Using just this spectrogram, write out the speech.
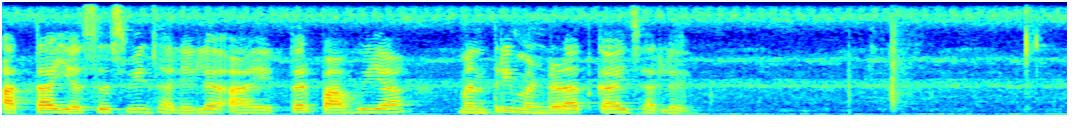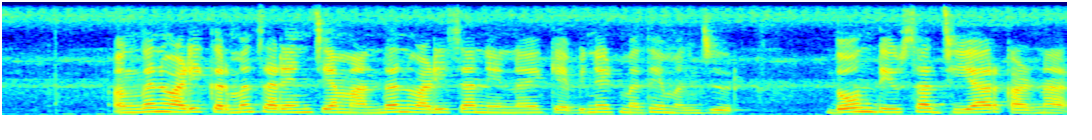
आता यशस्वी झालेलं आहे. तर पाहूया मंत्रिमंडळात काय झालं अंगणवाडी कर्मचाऱ्यांच्या मानधनवाढीचा निर्णय कॅबिनेटमध्ये मंजूर. दोन दिवसात जी आर काढणार.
